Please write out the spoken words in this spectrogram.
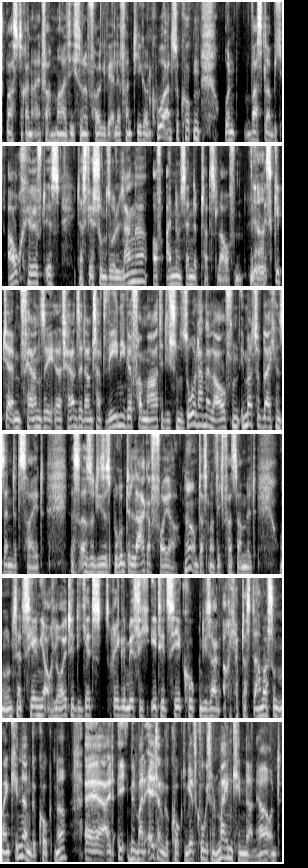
Spaß daran, einfach mal sich so eine Folge wie Elefant, Tiger und Co. anzugucken. Und was, glaube ich, auch hilft, ist, dass wir schon so lange auf einem Sendeplatz laufen. Ja. Es gibt ja im Fernseh, in der Fernsehlandschaft wenige Formate, die schon so lange laufen, immer zur gleichen Sendezeit. Das ist also dieses berühmte Lagerfeuer, ne, um das man sich versammelt. Und uns erzählen ja auch Leute, die jetzt regelmäßig ETC gucken, die sagen, ach, ich habe das damals schon mit meinen Kindern geguckt, ne? Äh, mit meinen Eltern geguckt und jetzt gucke ich mit meinen Kindern, ja. Und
